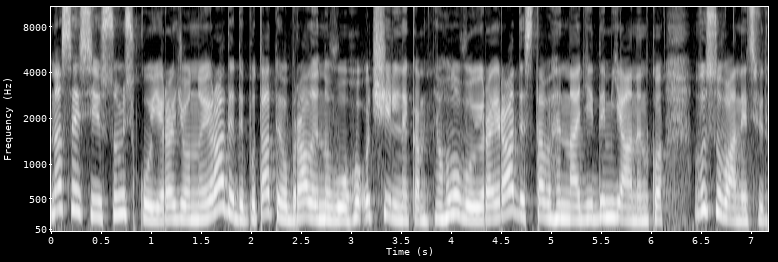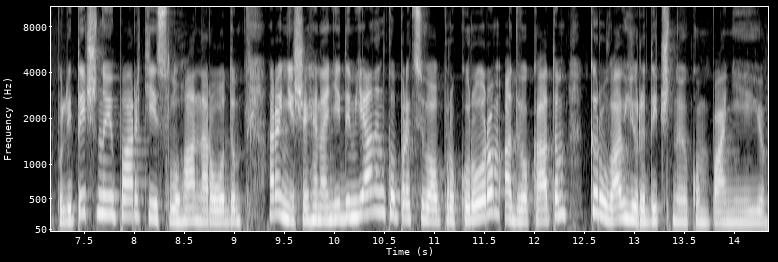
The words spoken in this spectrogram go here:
На сесії Сумської районної ради депутати обрали нового очільника. Головою райради став Геннадій Дем'яненко, висуванець від політичної партії Слуга народу. Раніше Геннадій Дем'яненко працював прокурором, адвокатом, керував юридичною компанією.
